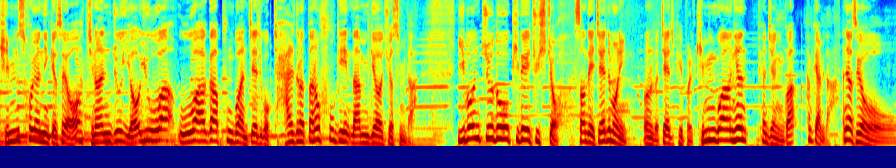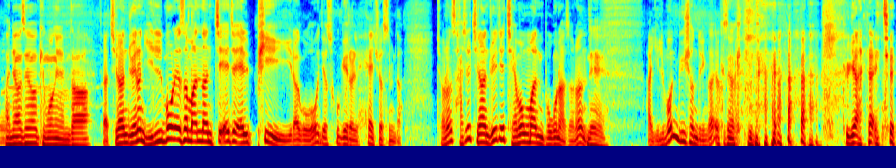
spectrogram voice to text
김소연님께서요 지난주 여유와 우아가 풍부한 재즈곡 잘 들었다는 후기 남겨주셨습니다 이번 주도 기대해 주시죠 Sunday Jazz Morning 오늘도 재즈 피플 김광현 편집장님과 함께 합니다 안녕하세요 안녕하세요. 김광현입니다. 자, 지난주에는 일본에서 만난 재즈 LP라고 이제 소개를 해 주셨습니다. 저는 사실 지난주에 이제 제목만 보고 나서는 네. 아, 일본 뮤지션들인가? 이렇게 생각했는데. 그게 아니라 이제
